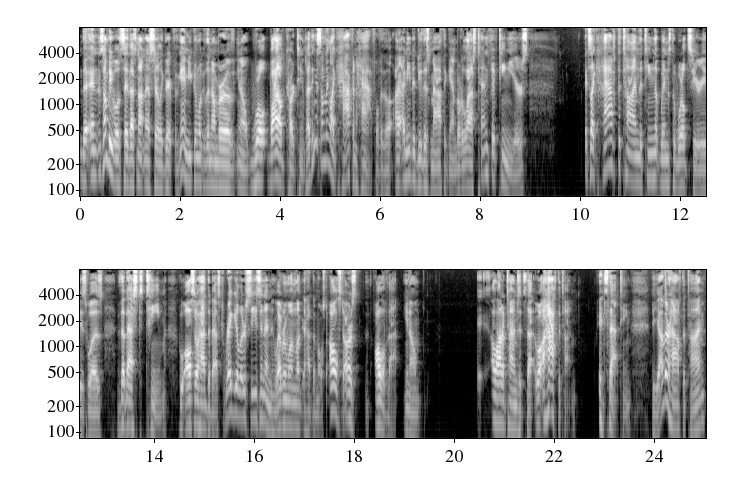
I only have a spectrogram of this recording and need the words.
the and some people say that's not necessarily great for the game. You can look at the number of you know world wild card teams. I think it's something like half and half over the. I, I need to do this math again, but over the last 10, 15 years, it's like half the time the team that wins the World Series was the best team, who also had the best regular season and who everyone looked had the most All Stars, all of that. You know, a lot of times it's that. Well, half the time it's that team. The other half the time,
